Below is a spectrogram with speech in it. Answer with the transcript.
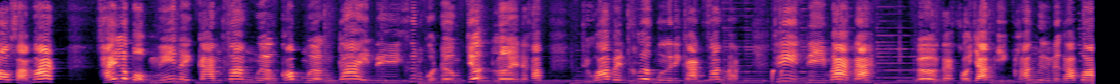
เราสามารถใช้ระบบนี้ในการสร้างเมืองก๊อปเมืองได้ดีขึ้นกว่าเดิมเยอะเลยนะครับ ถือว่าเป็นเครื่องมือในการสร้างแมปที่ดีมากนะ เออแต่ขอย้ำอีกครั้งหนึ่งนะครับ ว่า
